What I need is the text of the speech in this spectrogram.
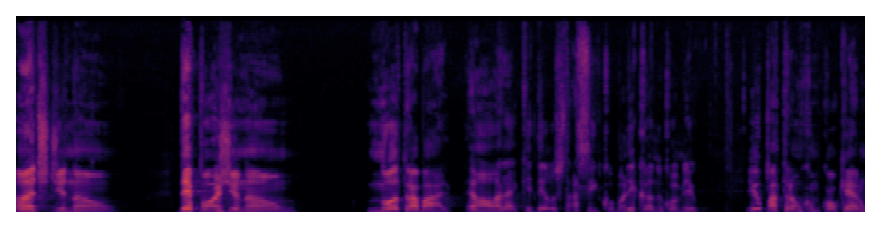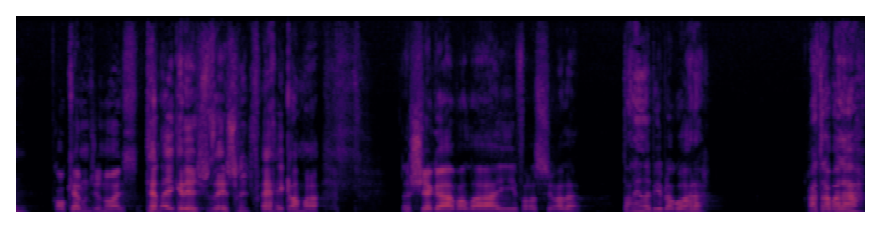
Antes de não. Depois de não. No trabalho. É uma hora que Deus está assim comunicando comigo. E o patrão, como qualquer um, qualquer um de nós, até na igreja, fizer isso, a gente vai reclamar. Chegava lá e falava assim: Olha, está lendo a Bíblia agora? Vai trabalhar.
